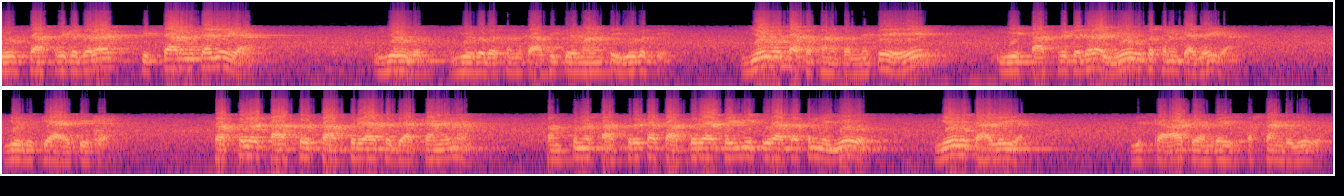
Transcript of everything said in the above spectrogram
योग शास्त्र के द्वारा किसका आरंभ किया जाएगा? योग योग दर्शन का अभिक्रमण से योग से। योग का कथन करने से ये शास्त्र के द्वारा योग कथन किया जाएगा। योग क्या है क्या सकल शास्त्र तात्पर्यार्थ व्याख्यान है ना? संपूर्ण शास्त्र का तात्पर्यार्थ है ये पूरा कथन में योग। योग कहा जाएगा। जिसका आठ अंग है योग।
